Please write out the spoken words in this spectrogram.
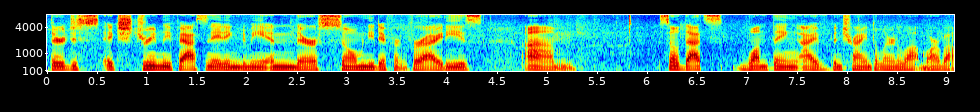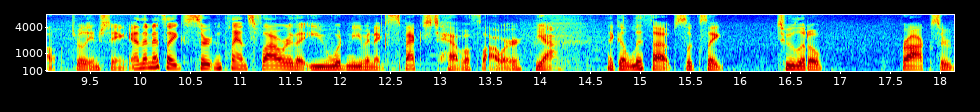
They're just extremely fascinating to me, and there are so many different varieties. Um, so that's one thing I've been trying to learn a lot more about. It's really interesting. And then it's like certain plants flower that you wouldn't even expect to have a flower. Yeah, Like a lithops looks like two little rocks or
